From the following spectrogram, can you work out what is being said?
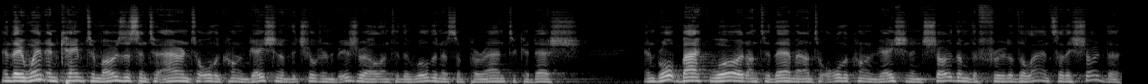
And they went and came to Moses and to Aaron, to all the congregation of the children of Israel, unto the wilderness of Paran to Kadesh, and brought back word unto them and unto all the congregation, and showed them the fruit of the land. So they showed the,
